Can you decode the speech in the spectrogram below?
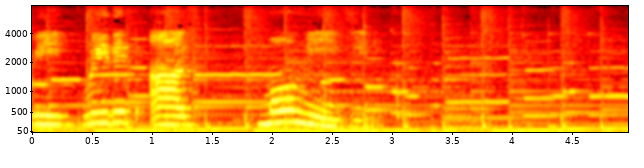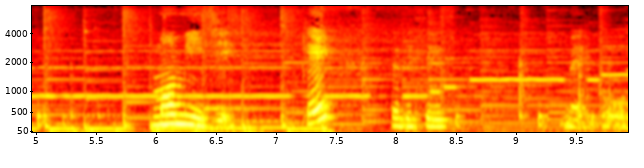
we read it as momiji. Momiji. Okay? So this is maple.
